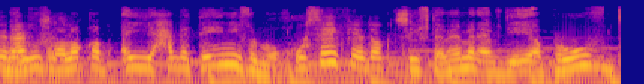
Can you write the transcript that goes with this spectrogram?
ملوش تنفذ. علاقة بأي حاجة تاني في المخ. و safe يا دكتور. safe تماما FDA approved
